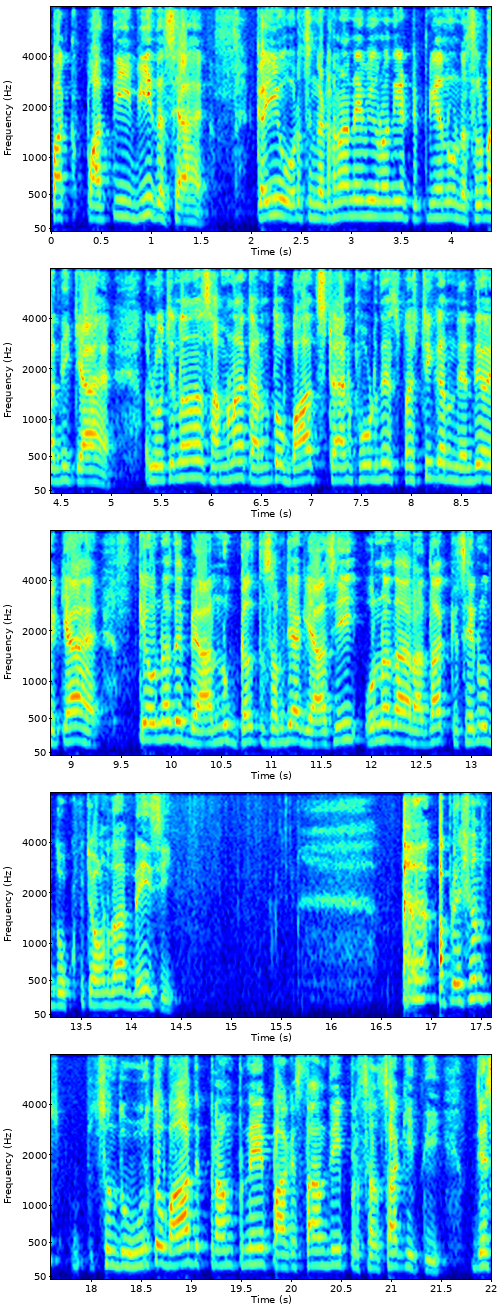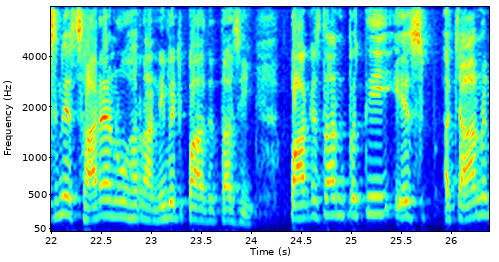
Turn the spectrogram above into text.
ਪੱਖਪਾਤੀ ਵੀ ਦੱਸਿਆ ਹੈ। ਕਈ ਹੋਰ ਸੰਗਠਨਾਂ ਨੇ ਵੀ ਉਹਨਾਂ ਦੀਆਂ ਟਿੱਪਣੀਆਂ ਨੂੰ ਨਸਲਵਾਦੀ ਕਿਹਾ ਹੈ। ਆਲੋਚਨਾ ਦਾ ਸਾਹਮਣਾ ਕਰਨ ਤੋਂ ਬਾਅਦ ਸਟੈਨਫੋਰਡ ਨੇ ਸਪਸ਼ਟੀਕਰਨ ਦਿੰਦੇ ਹੋਏ ਕਿਹਾ ਹੈ ਕਿ ਉਹਨਾਂ ਦੇ ਬਿਆਨ ਨੂੰ ਗਲਤ ਸਮਝਿਆ ਗਿਆ ਸੀ। ਉਹਨਾਂ ਦਾ ਇਰਾਦਾ ਕਿਸੇ ਨੂੰ ਦੁੱਖ ਪਹੁੰਚਾਉਣ ਦਾ ਨਹੀਂ ਸੀ। ਆਪਰੇਸ਼ਨ ਸੰਦੂਰ ਤੋਂ ਬਾਅਦ ਟਰੰਪ ਨੇ ਪਾਕਿਸਤਾਨ ਦੀ ਪ੍ਰਸ਼ੰਸਾ ਕੀਤੀ, ਜਿਸ ਨੇ ਸਾਰਿਆਂ ਨੂੰ ਹੈਰਾਨੀ ਵਿੱਚ ਪਾ ਦਿੱਤਾ ਸੀ। ਪਾਕਿਸਤਾਨ ਪ੍ਰਤੀ ਇਸ ਅਚਾਨਕ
